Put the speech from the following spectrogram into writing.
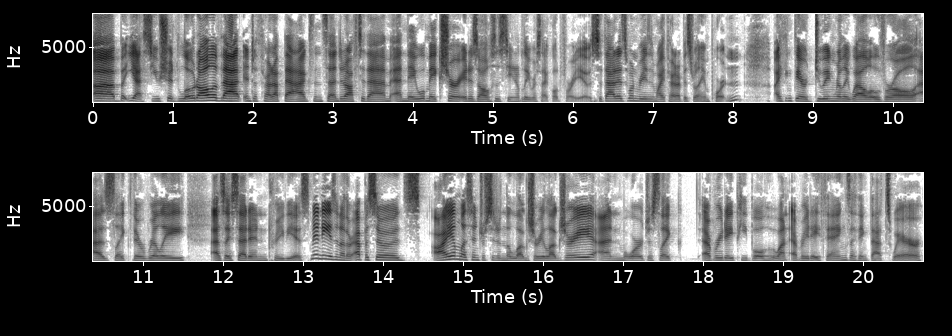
Uh, but yes, you should load all of that into ThredUp bags and send it off to them, and they will make sure it is all sustainably recycled for you. So that is one reason why ThredUp is really important. I think they are doing really well overall as like they're really, as I said in previous minis and other episodes, I am less interested in the luxury luxury and more just like everyday people who want everyday things. I think that's where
